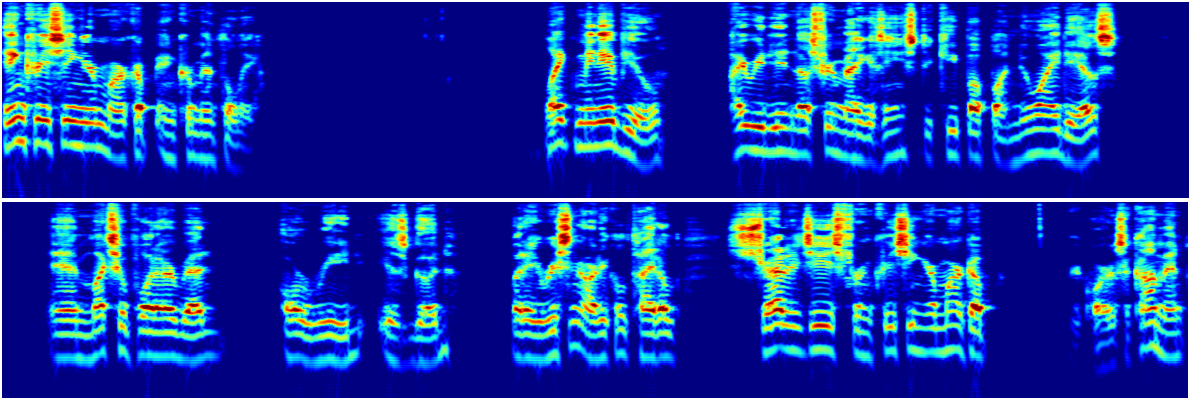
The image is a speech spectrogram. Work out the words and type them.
Increasing your markup incrementally. Like many of you, I read industry magazines to keep up on new ideas, and much of what I read or read is good, but a recent article titled Strategies for Increasing Your Markup requires a comment.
